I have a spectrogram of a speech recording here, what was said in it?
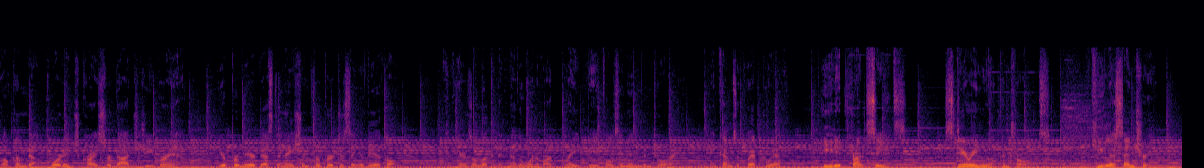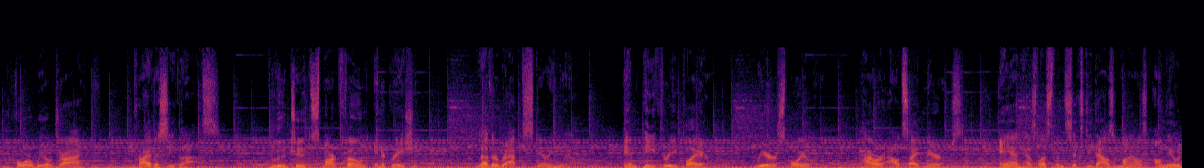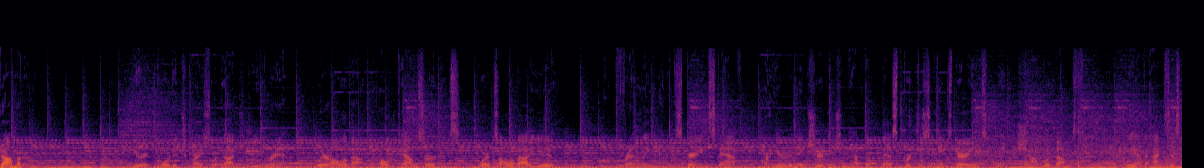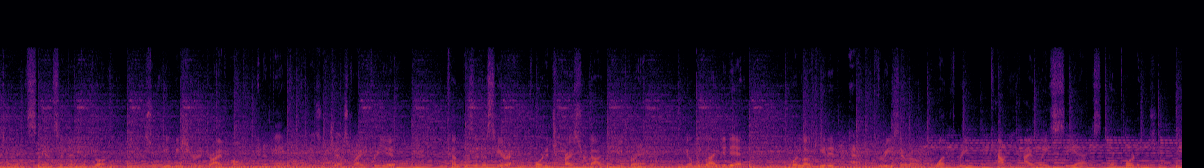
Welcome to Portage Chrysler Dodge Jeep Ram, your premier destination for purchasing a vehicle. And here's a look at another one of our great vehicles in inventory and comes equipped with heated front seats, steering wheel controls, keyless entry, four wheel drive, privacy glass, Bluetooth smartphone integration, leather wrapped steering wheel, MP3 player, rear spoiler, power outside mirrors, and has less than 60,000 miles on the odometer. Here at Portage Chrysler Dodge Jeep Ram, we're all about hometown service, where it's all about you. Our friendly and experienced staff are here to make sure that you have the best purchasing experience when you shop with us. We have access to an extensive inventory, so you'll be sure to drive home in a vehicle that is just right for you. Come visit us here at Portage Chrysler Dodge Jeep Ram. You'll be glad you did. We're located at 3013 County Highway CX in Portage.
